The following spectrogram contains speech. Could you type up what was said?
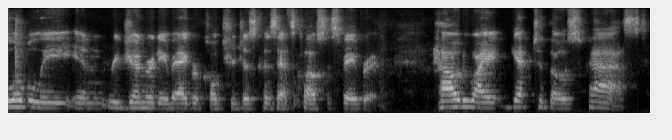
globally in regenerative agriculture just because that's Klaus's favorite. How do I get to those fast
